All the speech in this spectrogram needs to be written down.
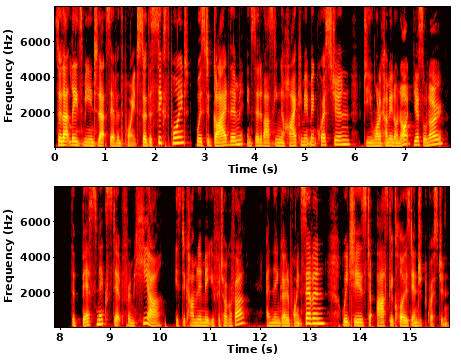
So that leads me into that seventh point. So the sixth point was to guide them instead of asking a high commitment question do you want to come in or not? Yes or no? The best next step from here is to come in and meet your photographer and then go to point seven, which is to ask a closed ended question.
